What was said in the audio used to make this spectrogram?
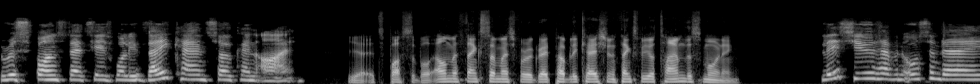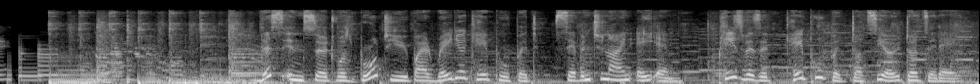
response that says, well, if they can, so can I. Yeah, it's possible. Elma, thanks so much for a great publication. Thanks for your time this morning. Bless you. Have an awesome day. This insert was brought to you by Radio K Pulpit, 7 to 9 a.m. Please visit kpulpit.co.za.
